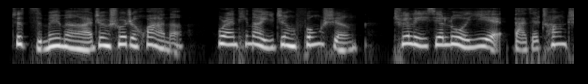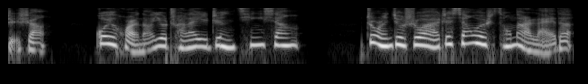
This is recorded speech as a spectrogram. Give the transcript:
这姊妹们啊，正说着话呢，忽然听到一阵风声，吹了一些落叶打在窗纸上。过一会儿呢，又传来一阵清香，众人就说啊，这香味是从哪儿来的？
